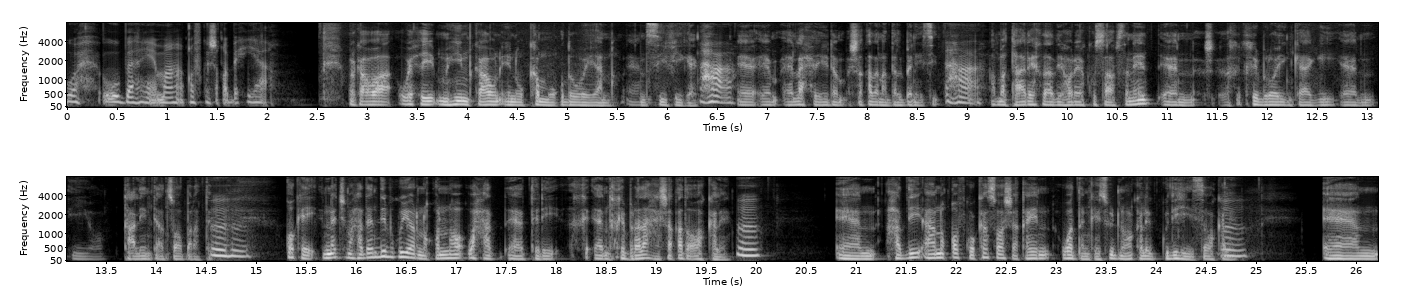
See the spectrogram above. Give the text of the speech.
Wax uu u baahan yahay maaha qofka shaqo bixiyaha marka waa wixii muhiimka ahun inuu ka muuqdo weeyaan cv-ga la xidhiidha shaqadana dalbanaysid. Ama taariikhdaadii hore ku saabsanayd khibrooyinkaagii iyo tacliintii aad soo baratay. Mhm, okay najma haddaan dib ugu yar noqono waxaad eh, tidhi khibradaha shaqada oo kale. Mm, haddii aanu qofku ka soo shaqayn wadanka sweden oo kale gudihiisa oo kale. Mm,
